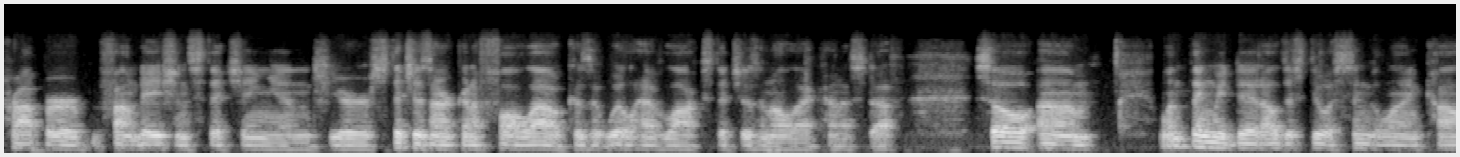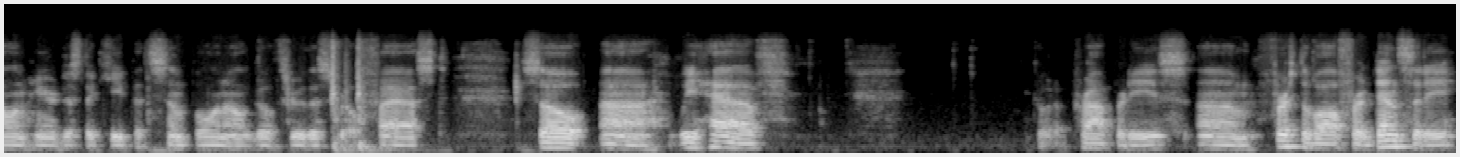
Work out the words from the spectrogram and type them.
proper foundation stitching and your stitches aren't going to fall out because it will have lock stitches and all that kind of stuff. So um, one thing we did, I'll just do a single line column here just to keep it simple and I'll go through this real fast. So uh, we have, go to properties. Um, first of all, for density,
